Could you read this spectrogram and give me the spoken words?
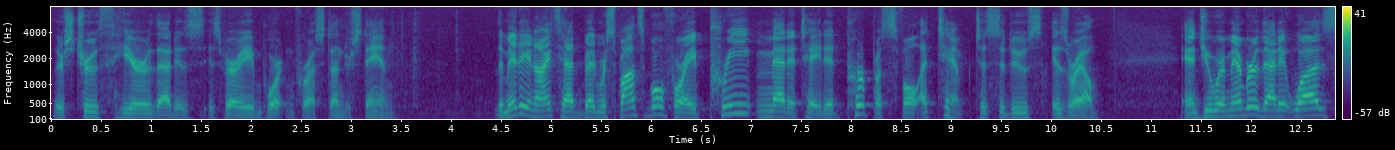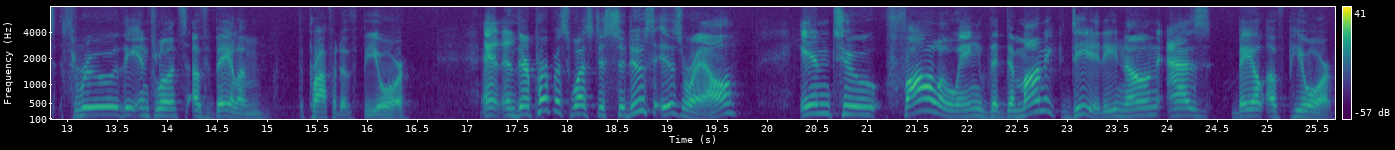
there's truth here that is, is very important for us to understand. The Midianites had been responsible for a premeditated, purposeful attempt to seduce Israel. And you remember that it was through the influence of Balaam, the prophet of Beor. And, and their purpose was to seduce Israel into following the demonic deity known as Baal of Peor.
